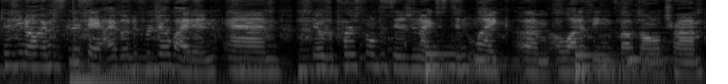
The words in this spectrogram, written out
Because, you know, I'm just going to say I voted for Joe Biden, and it was a personal decision. I just didn't like um, a lot of things about Donald Trump.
